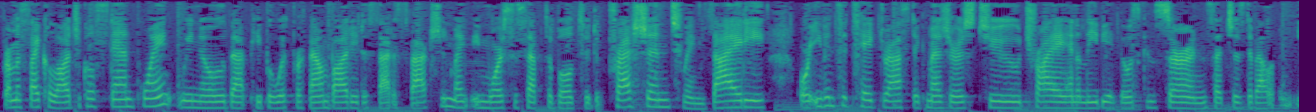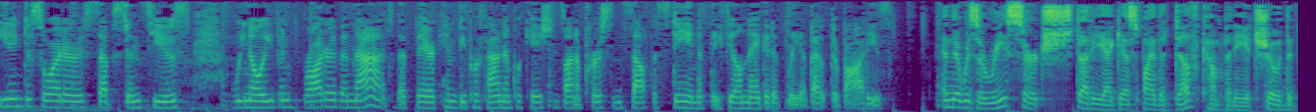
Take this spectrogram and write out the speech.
From a psychological standpoint, we know that people with profound body dissatisfaction might be more susceptible to depression, to anxiety, or even to take drastic measures to try and alleviate those concerns, such as developing eating disorders, substance use. We know even broader than that, that there can be profound implications on a person's self-esteem if they feel negatively about their bodies. And there was a research study, I guess, by the Dove Company. It showed that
